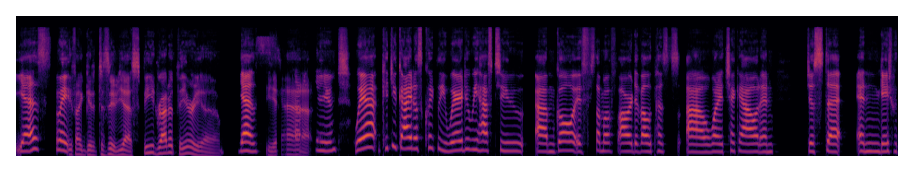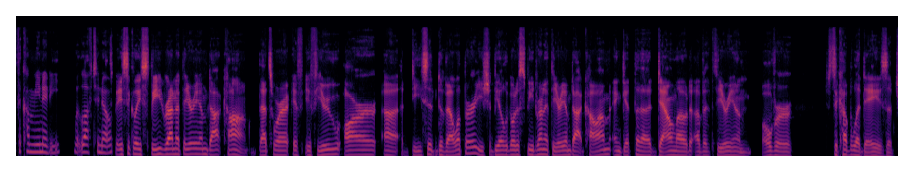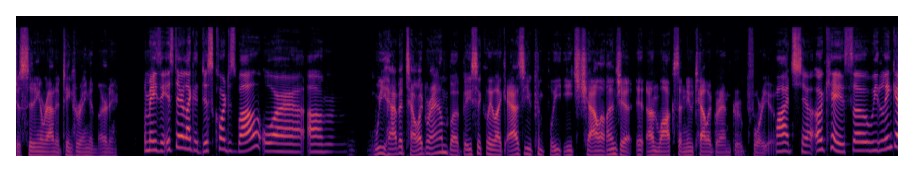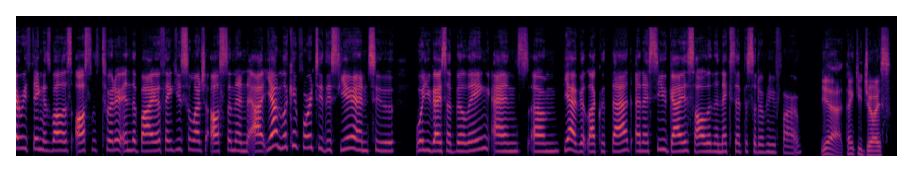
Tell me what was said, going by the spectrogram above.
Yes. Wait. If I get it to zoom. Yeah, speed run Ethereum. Yes. Yeah. Where could you guide us quickly? Where do we have to um, go if some of our developers uh, want to check out and just uh, engage with the community? Would love to know. It's basically speedrunethereum.com. That's where if, if you are a decent developer, you should be able to go to speedrunethereum.com and get the download of Ethereum over just a couple of days of just sitting around and tinkering and learning. Amazing. Is there like a Discord as well, or um? We have a Telegram, but basically, like as you complete each challenge, it, it unlocks a new Telegram group for you. Gotcha. Okay, so we link everything as well as Austin's Twitter in the bio. Thank you so much, Austin, and uh, yeah, I'm looking forward to this year and to what you guys are building. And um, yeah, good luck with that. And I see you guys all in the next episode of New Forum. Yeah, thank you, Joyce.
